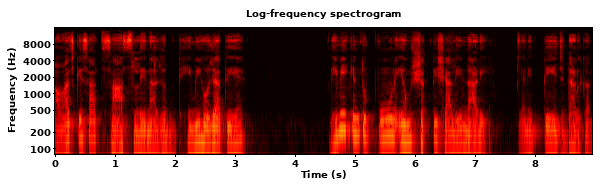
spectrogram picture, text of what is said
आवाज़ के साथ सांस लेना जो धीमी हो जाती है, धीमी किंतु पूर्ण एवं शक्तिशाली नाड़ी, यानी तेज धड़कन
